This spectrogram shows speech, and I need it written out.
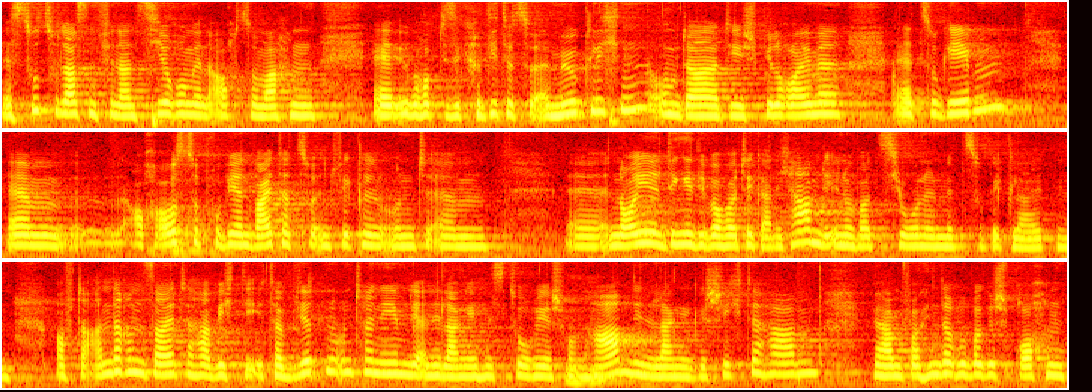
es zuzulassen, Finanzierungen auch zu machen, äh, überhaupt diese Kredite zu ermöglichen, um da die Spielräume äh, zu geben ähm, auch auszuprobieren, weiterzuentwickeln und ähm, äh, neue Dinge, die wir heute gar nicht haben, die Innovationen mit zu begleiten. Auf der anderen Seite habe ich die etablierten Unternehmen, die eine lange Historie schon mhm. haben, die eine lange Geschichte haben. Wir haben vorhin darüber gesprochen,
